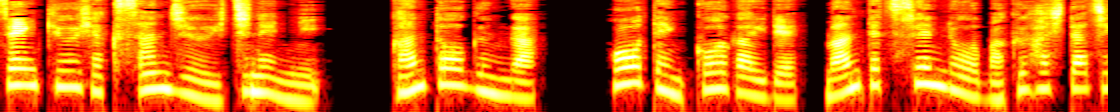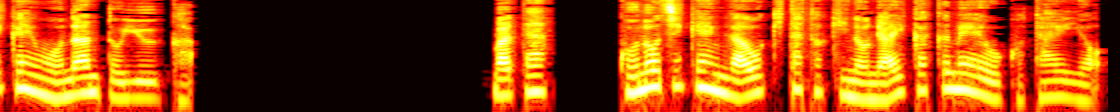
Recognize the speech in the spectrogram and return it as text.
1931年に関東軍が法典郊外で満鉄線路を爆破した事件を何というか。また、この事件が起きた時の内閣名を答えよ。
